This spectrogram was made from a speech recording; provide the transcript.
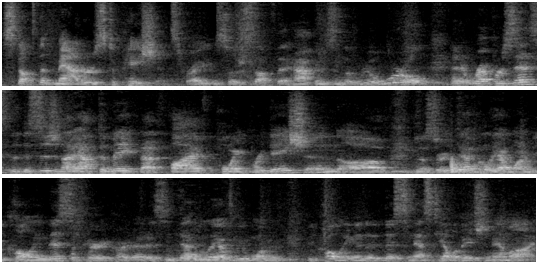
Stuff that matters to patients, right? And so stuff that happens in the real world, and it represents the decision I have to make, that five-point gradation of, you know, sort of definitely I want to be calling this a pericarditis, and definitely I would want to be calling this an ST elevation MI.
